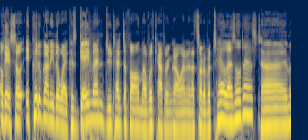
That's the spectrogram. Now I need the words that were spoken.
Okay, so it could have gone either way because gay men do tend to fall in love with Catherine Cohen, and that's sort of a tale as old as time.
